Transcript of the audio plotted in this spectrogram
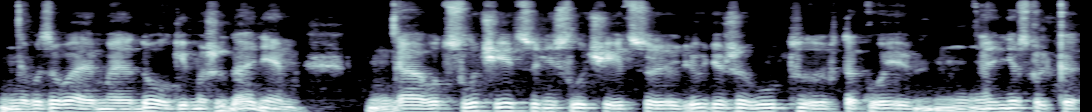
вызываемое долгим ожиданием, а вот случится, не случится, люди живут в такой несколько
